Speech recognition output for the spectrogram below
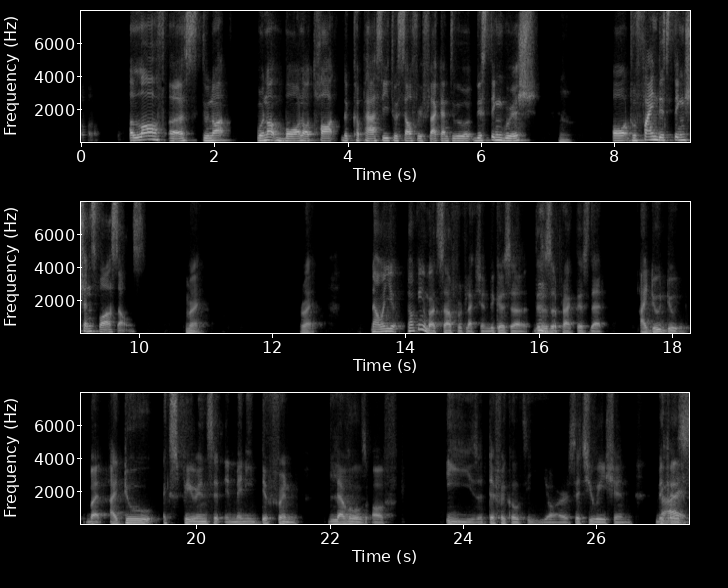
a lot of us do not, we're not born or taught the capacity to self-reflect and to distinguish Hmm. or to find distinctions for ourselves. Right. Right. Now, when you're talking about self reflection, because uh, this is a practice that I do do, but I do experience it in many different levels of ease or difficulty or situation. Because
